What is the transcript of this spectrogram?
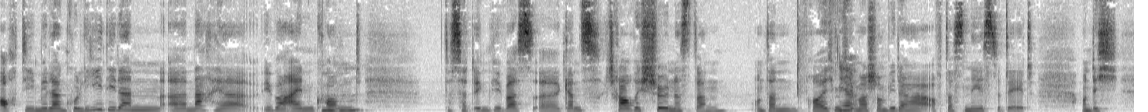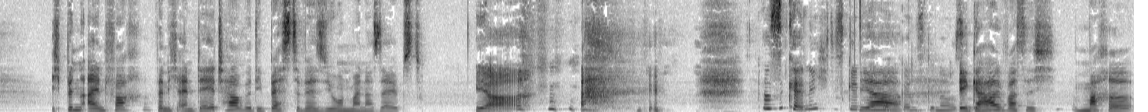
auch die Melancholie, die dann äh, nachher über einen kommt. Das hat irgendwie was äh, ganz traurig Schönes dann. Und dann freue ich mich Ja. immer schon wieder auf das nächste Date. Und ich, ich bin einfach, wenn ich ein Date habe, die beste Version meiner selbst. Ja. das kenne ich, das geht mir Ja. auch ganz genauso. Egal, was ich mache,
